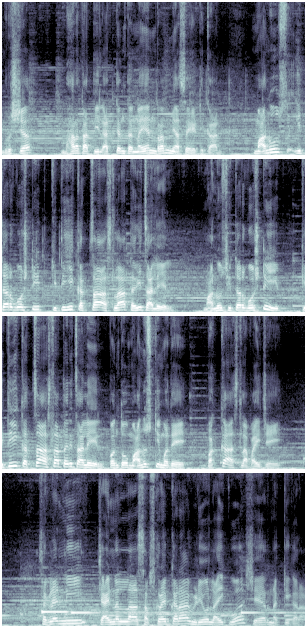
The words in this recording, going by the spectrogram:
दृश्य भारतातील अत्यंत नयनरम्य असं हे ठिकाण. माणूस इतर गोष्टीत कितीही कच्चा असला तरी चालेल. माणूस इतर गोष्टीत कितीही कच्चा असला तरी चालेल पण तो माणुसकीमध्ये पक्का असला पाहिजे. सगळ्यांनी चॅनलला सबस्क्राईब करा व्हिडिओ लाईक व शेअर नक्की करा.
